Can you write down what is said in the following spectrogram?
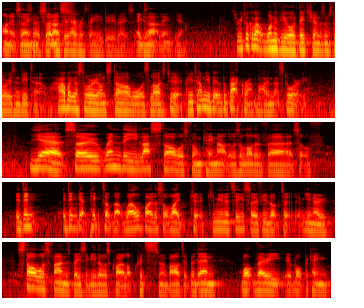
on its own. So, so that's everything you do, basically. Exactly. Yeah. So we talk about one of your data journalism stories in detail. How about your story on Star Wars last year? Can you tell me a bit of the background behind that story? Yeah, so when the last Star Wars film came out, there was a lot of uh, sort of it didn't it didn't get picked up that well by the sort of like community. So if you looked at you know Star Wars fans, basically there was quite a lot of criticism about it. But yeah. then what very what became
